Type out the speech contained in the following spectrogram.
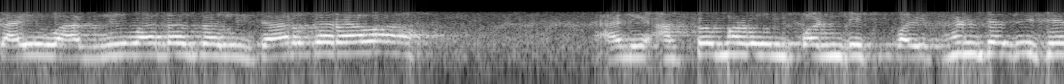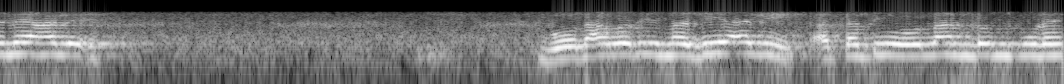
काही वादविवादाचा विचार करावा. आणि असं म्हणून पंडित पैठणच्या दिशेने आले. गोदावरी नदी आली. आता ती ओलांडून पुढे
